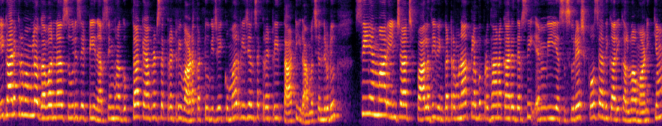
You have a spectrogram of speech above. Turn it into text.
ఈ కార్యక్రమంలో governor Surisetti Narasimha Gupta cabinet secretary Vadakattu Vijay Kumar region secretary Tati Ramachandrudu CMR incharge Paladi Venkataramana club ప్రధాన కార్యదర్శి ఎంవీఎస్ సురేష్ కోశాధికారి కల్వా మాణిక్యం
